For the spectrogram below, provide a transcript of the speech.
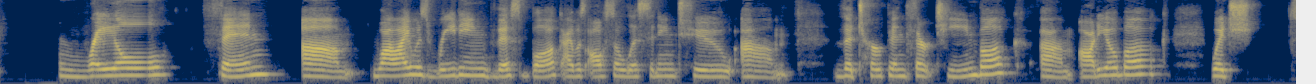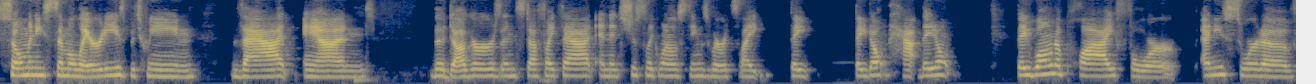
rail thin um while i was reading this book i was also listening to um the turpin 13 book um audiobook which so many similarities between that and the duggars and stuff like that and it's just like one of those things where it's like they they don't have they don't they won't apply for any sort of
